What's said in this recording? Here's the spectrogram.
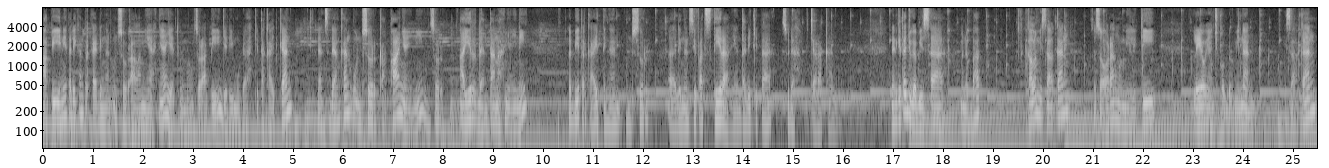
api ini tadi kan terkait dengan unsur alamiahnya yaitu memang unsur api jadi mudah kita kaitkan dan sedangkan unsur kapanya ini unsur air dan tanahnya ini lebih terkait dengan unsur uh, dengan sifat setira yang tadi kita sudah bicarakan dan kita juga bisa menebak kalau misalkan seseorang memiliki Leo yang cukup dominan misalkan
